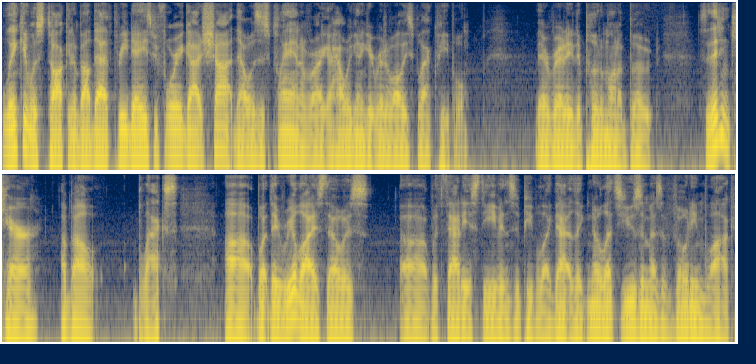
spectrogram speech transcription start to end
Lincoln was talking about that three days before he got shot. That was his plan of, right, how are we going to get rid of all these black people? They're ready to put them on a boat. So they didn't care about blacks. Uh, what they realized, though, is uh, with Thaddeus Stevens and people like that, like, no, let's use them as a voting block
